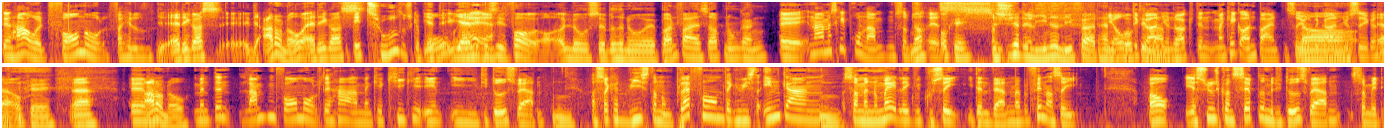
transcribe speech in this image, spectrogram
den har jo et formål for helvede. Er det ikke også... øh, I don't know, er det ikke også... Det er et tool, du skal Ja, bruge. det, ja, ja, præcis. For at låse, hedder nu, bonfires op nogle gange. Øh, nej, man skal ikke bruge lampen. Som, Nå, øh, okay. Som, Det synes jeg, det lignede lige før, at han jo, brugte det gør en han jo nok. Den, man kan ikke unbinde den, så jo, det gør han jo sikkert. Ja, okay. Ja, Øhm, I don't know. Men den lampen formål, det har, at man kan kigge ind i de dødes verden. Mm. Og så kan den vise dig nogle platforme, der kan vise dig indgangen, mm. som man normalt ikke vil kunne se i den verden, man befinder sig i. Og jeg synes, konceptet med de dødes verden, som et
